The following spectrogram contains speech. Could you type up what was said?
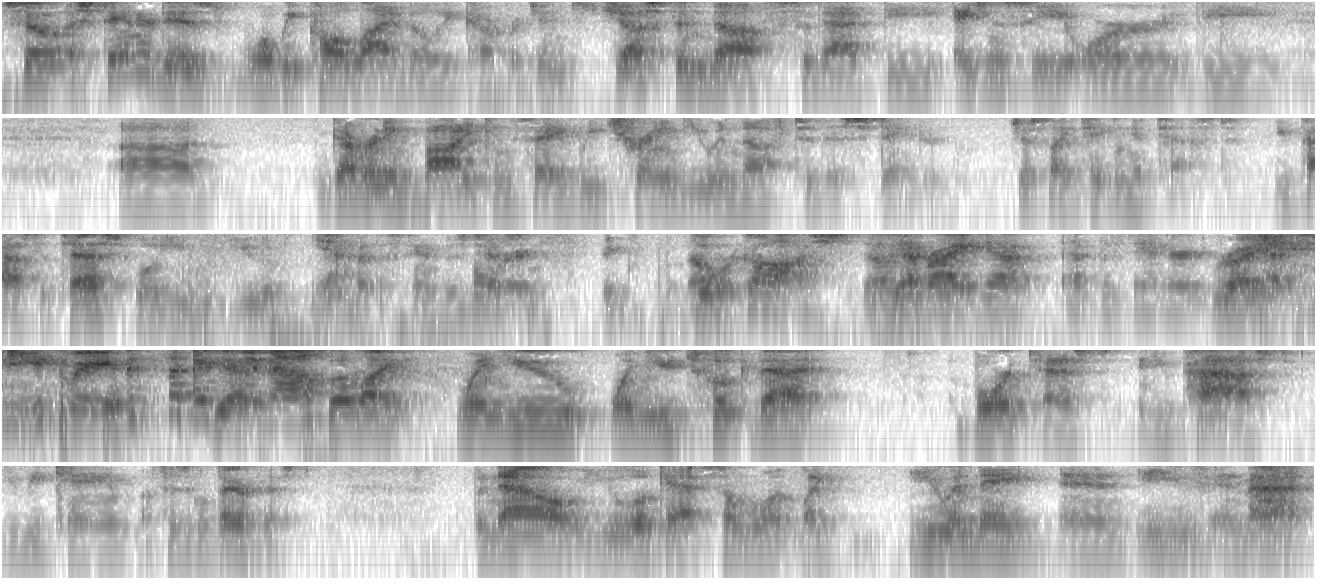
So a standard is what we call liability coverage, and it's just enough so that the agency or the uh, governing body can say we trained you enough to this standard, just like taking a test. You pass the test, well, you you, Yeah. you met the standard of this Boards. test. Ex- Oh boards. gosh! Oh, you're Exactly. right. Yeah, at the standard. Right. Yeah, Jeez, wait. I get it now. But like when you when you took that board test and you passed, you became a physical therapist. But now you look at someone like you and Nate and Eve and Matt.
